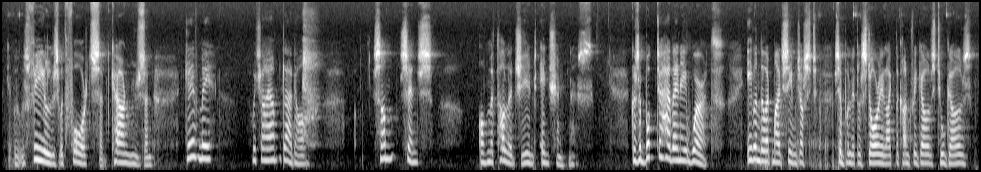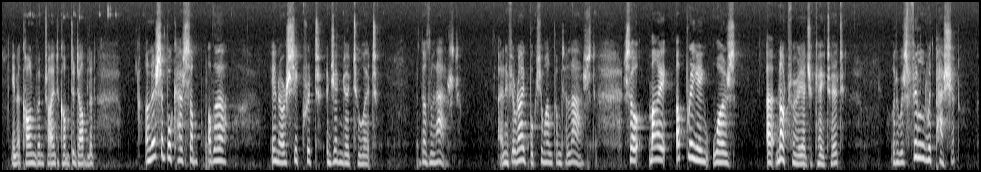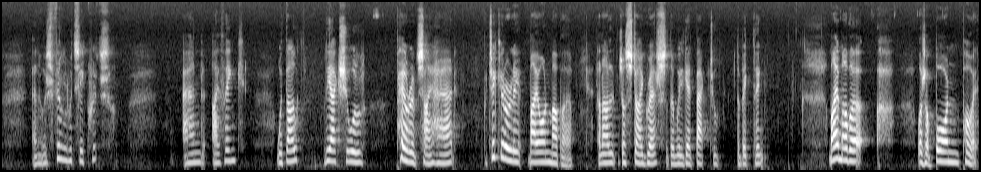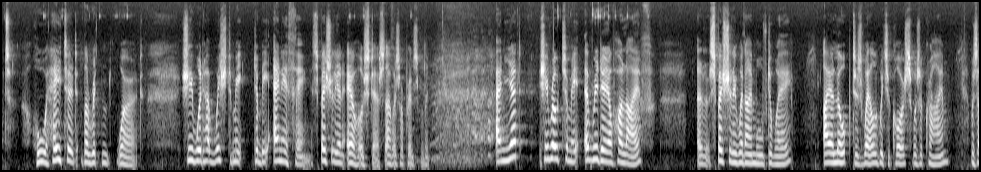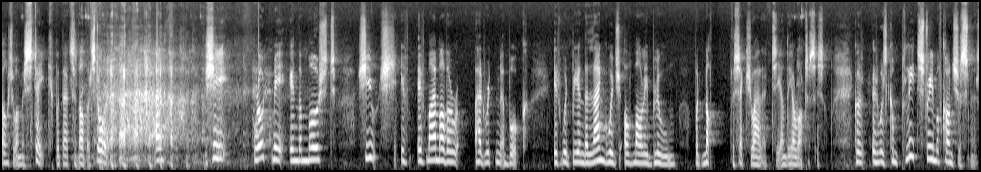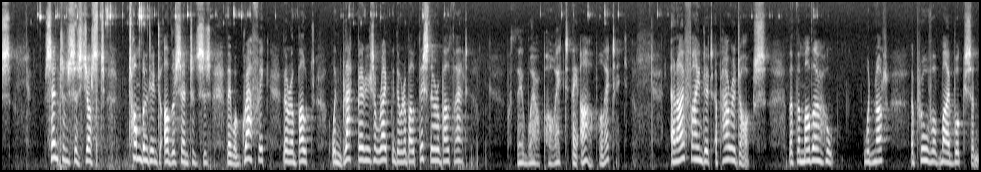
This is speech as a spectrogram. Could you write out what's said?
it was fields with forts and cairns, and gave me, which I am glad of, some sense of mythology and ancientness. Because a book to have any worth, even though it might seem just a simple little story like The Country Girls, two girls in a convent trying to come to Dublin, unless a book has some other inner secret agenda to it, it doesn't last. And if you write books, you want them to last. So my upbringing was uh, not very educated, but it was filled with passion and it was filled with secrets. And I think without the actual parents I had, particularly my own mother, and I'll just digress, then we'll get back to the big thing. My mother was a born poet who hated the written word. She would have wished me to be anything, especially an air hostess. That was her principal thing. and yet, she wrote to me every day of her life, uh, especially when I moved away. I eloped as well, which of course was a crime, was also a mistake, but that's another story. and she wrote me in the most, she, she, if, if my mother had written a book, it would be in the language of Molly Bloom, but not the sexuality and the eroticism. Because it was complete stream of consciousness sentences just tumbled into other sentences. They were graphic. They were about when blackberries are ripening. They were about this. They were about that. But they were poet. They are poetic. And I find it a paradox that the mother who would not approve of my books and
